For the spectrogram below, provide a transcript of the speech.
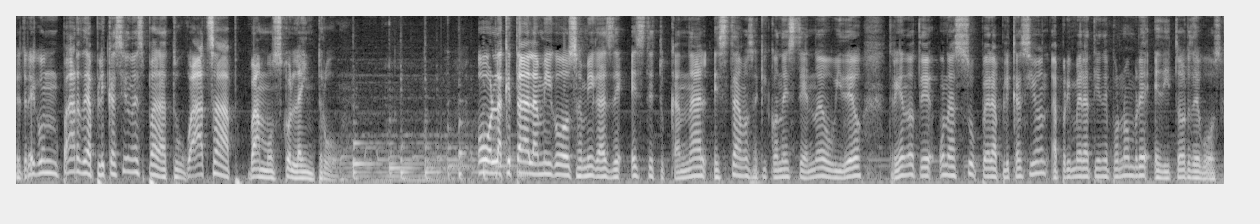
Te traigo un par de aplicaciones para tu WhatsApp. Vamos con la intro. Hola, ¿qué tal amigos, amigas de este tu canal? Estamos aquí con este nuevo video trayéndote una super aplicación. La primera tiene por nombre editor de voz.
